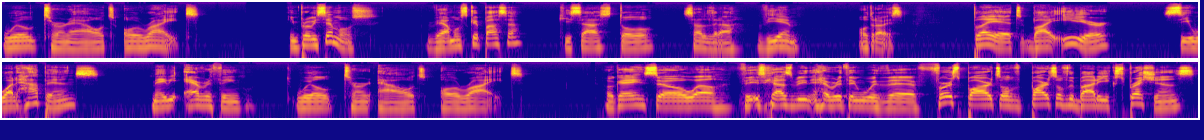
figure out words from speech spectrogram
will turn out alright. Improvisemos. Veamos qué pasa. Quizás todo saldrá bien. Otra vez. Play it by ear. See what happens. Maybe everything will turn out alright. Okay, so well, this has been everything with the first part of parts of the body expressions.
